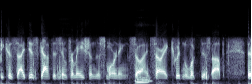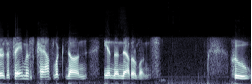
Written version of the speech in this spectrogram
because I just got this information this morning, so I'm sorry I couldn't look this up. There's a famous Catholic nun in the Netherlands who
